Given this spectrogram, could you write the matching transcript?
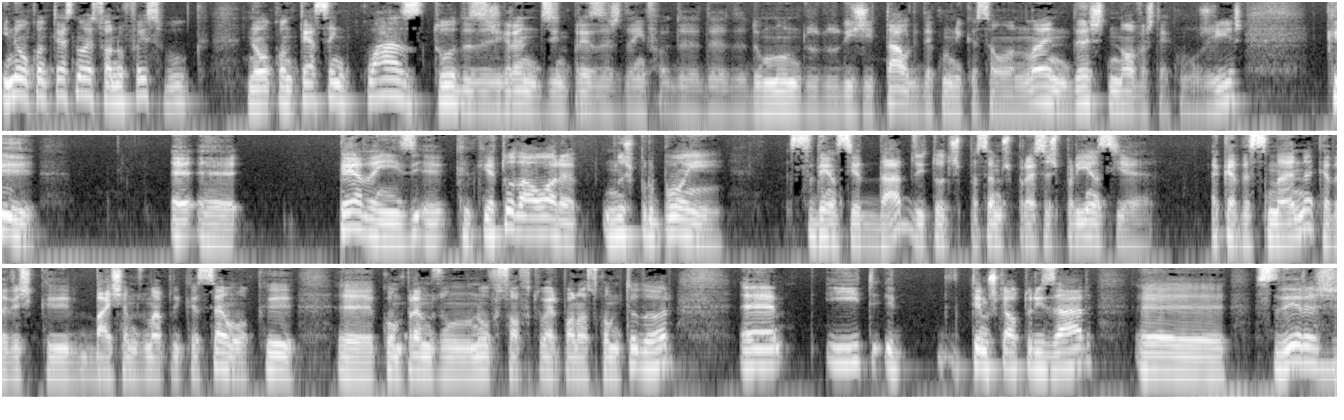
E não acontece não é só no Facebook, não acontece em quase todas as grandes empresas de, de, de, do mundo do digital e da comunicação online, das novas tecnologias, que uh, uh, pedem, que, que a toda a hora nos propõem cedência de dados, e todos passamos por essa experiência a cada semana, cada vez que baixamos uma aplicação ou que uh, compramos um novo software para o nosso computador, uh, e temos que autorizar, uh, ceder as,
